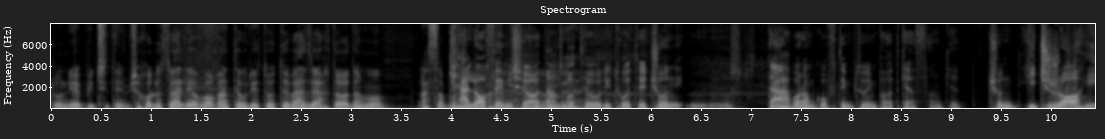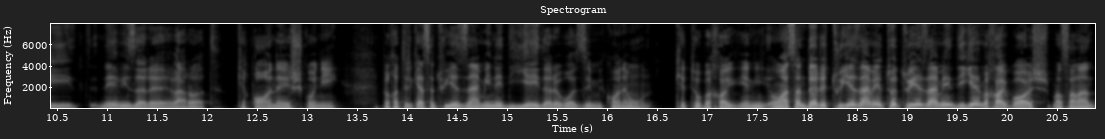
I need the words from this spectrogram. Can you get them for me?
دنیا پیچیده میشه خلاص ولی واقعا تئوری توته بعضی وقتا آدمو عصبانی کلافه میشه آدم آره. با تئوری توته چون ده بارم گفتیم تو این پادکست هم که چون هیچ راهی نمی‌ذاره برات که قانعش کنی به خاطر که اصلا توی زمین دیگه ای داره بازی می‌کنه اون که تو بخوای یعنی اون اصلا داره توی زمین تو توی زمین دیگه می‌خوای باش مثلا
